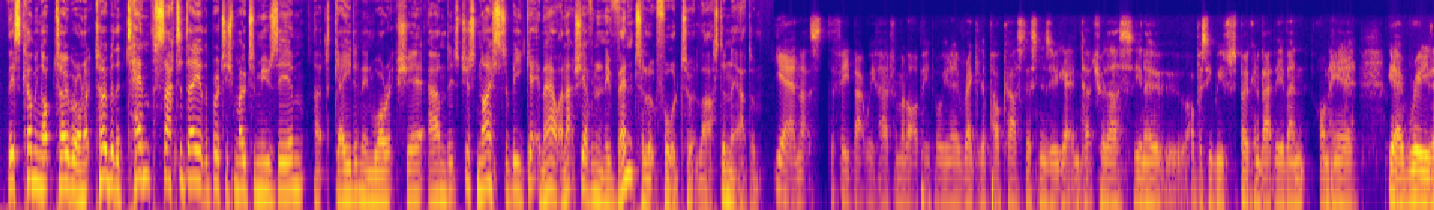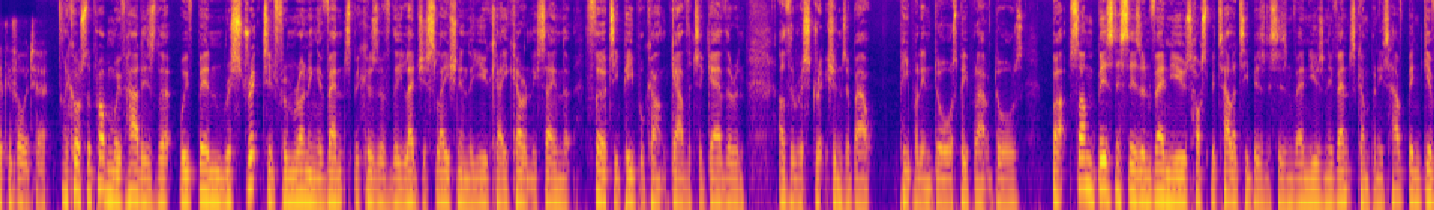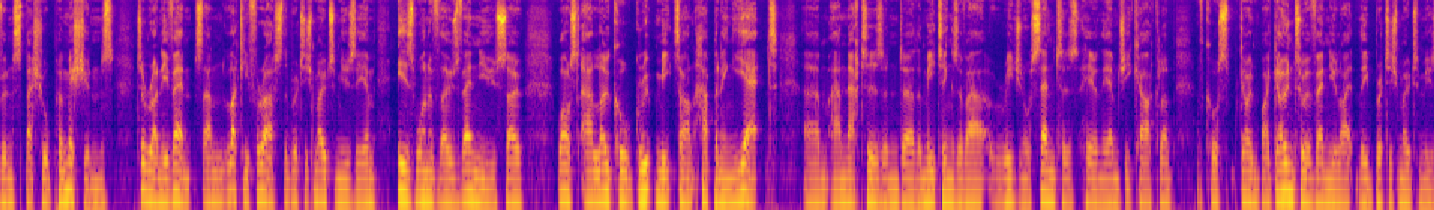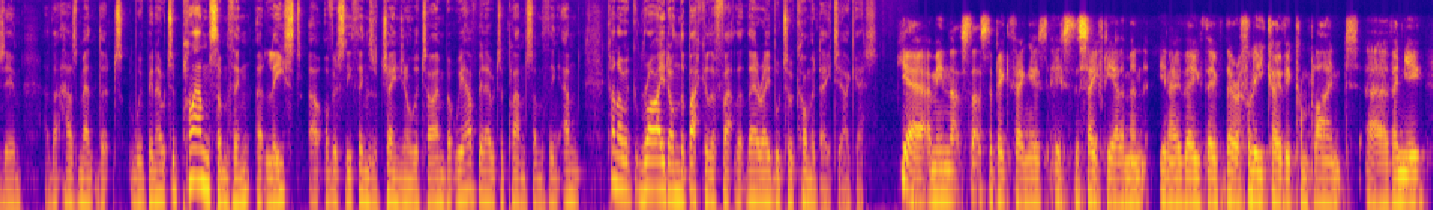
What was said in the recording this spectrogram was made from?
this coming October, on October the 10th, Saturday at the British Motor Museum at Gaydon in Warwickshire. And it's just nice to be getting out and actually having an event to look forward to at last, isn't it, Adam? Yeah, and that's the feedback we've had from a lot of people, you know, regular podcast listeners who get in touch with us. You know, obviously we've spoken about the event on here. Yeah, really looking forward to it. Of course, the problem we've had is that we've been restricted from running events because of the legislation in the UK currently saying that 30 people can't gather together and other restrictions about people indoors, people outdoors. But some businesses and venues, hospitality businesses and venues and events companies have been given special permissions to run events. And lucky for us, the British Motor Museum is one of those venues. So, whilst our local group meets aren't happening yet, um, our natters and uh, the meetings of our regional centres here in the MG Car Club, of course, going by going to a venue like the British Motor Museum, uh, that has meant that we've been able to plan something at least. Uh, obviously, things are changing all the time time, but we have been able to plan something and kind of ride on the back of the fact that they're able to accommodate it, I guess. Yeah, I mean that's that's the big thing is is the safety element. You know, they they they're a fully COVID compliant uh, venue.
